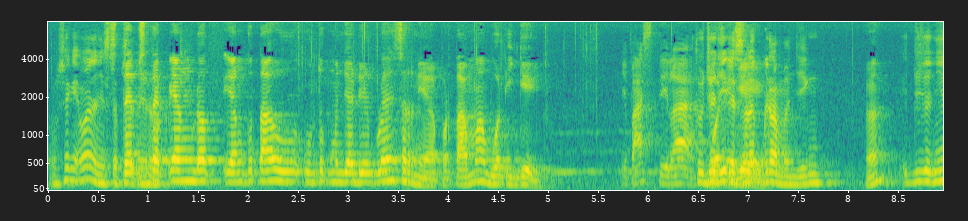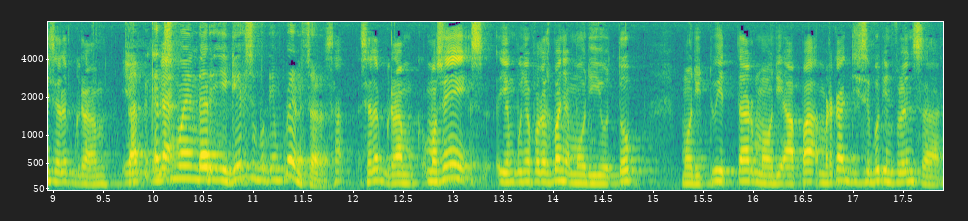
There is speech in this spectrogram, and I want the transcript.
Maksudnya kayak mana nih? Step-step yang dok yang ku tahu untuk menjadi influencer nih ya. Pertama buat IG. Ya pastilah. Itu jadi IG. selebgram anjing. Hah? Itu jadinya selebgram. Ya, Tapi kan enggak. semua yang dari IG disebut influencer. Selebgram. Maksudnya yang punya followers banyak mau di YouTube, mau di Twitter, mau di apa, mereka disebut influencer.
